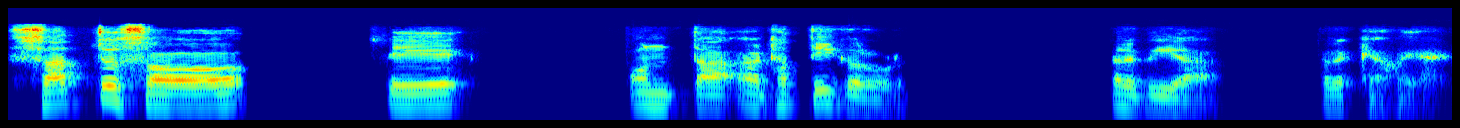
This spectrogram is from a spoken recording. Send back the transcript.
700 ਤੇ 38 ਕਰੋੜ ਰੁਪਇਆ ਰੱਖਿਆ ਹੋਇਆ ਹੈ।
